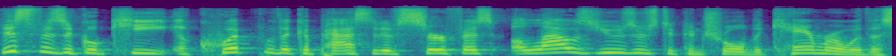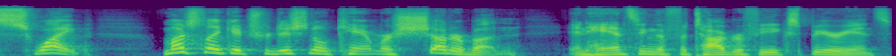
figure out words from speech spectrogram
This physical key, equipped with a capacitive surface, allows users to control the camera with a swipe, much like a traditional camera shutter button, enhancing the photography experience.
